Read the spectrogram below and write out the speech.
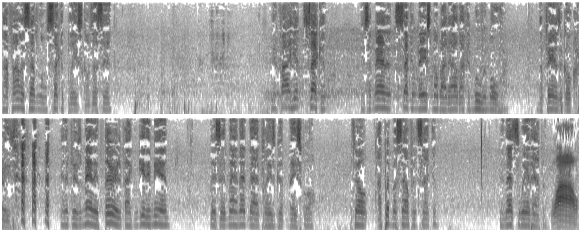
I finally settled on second place because I said, if I hit second, it's a man at second base, nobody out, I can move him over. And the fans will go crazy. and if there's a man at third, if I can get him in, they said, man, that guy plays good baseball. So I put myself in second, and that's the way it happened. Wow.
